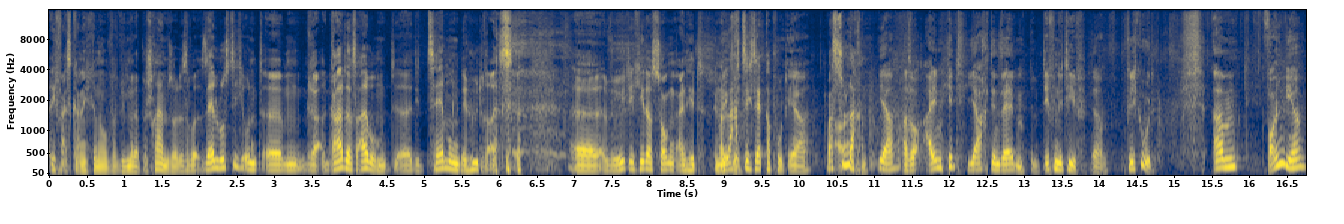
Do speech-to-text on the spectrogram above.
ich weiß gar nicht genau, wie man das beschreiben soll. Das ist aber sehr lustig und ähm, gra- gerade das Album, äh, die Zähmung der Hydra ist äh, wirklich jeder Song ein Hit. Man Wirklich? lacht sich sehr kaputt. Ja. Was zu lachen. Ja, also ein Hit jagt denselben. Definitiv. Ja, finde ich gut. Ähm, wollen wir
